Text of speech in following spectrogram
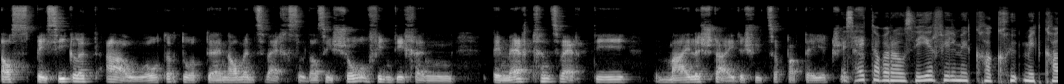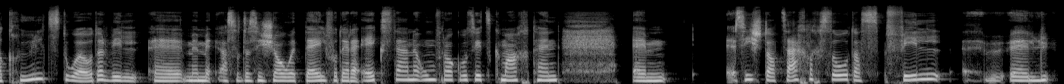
das besiegelt auch, oder? Durch den Namenswechsel. Das ist schon, finde ich, ein bemerkenswerter Meilenstein der Schweizer Parteiengeschichte. Es hat aber auch sehr viel mit, Kalkül, mit Kalkül zu tun, oder? Weil, äh, also das ist auch ein Teil von dieser externen Umfrage, die sie jetzt gemacht haben. Ähm, es ist tatsächlich so, dass viel äh, äh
